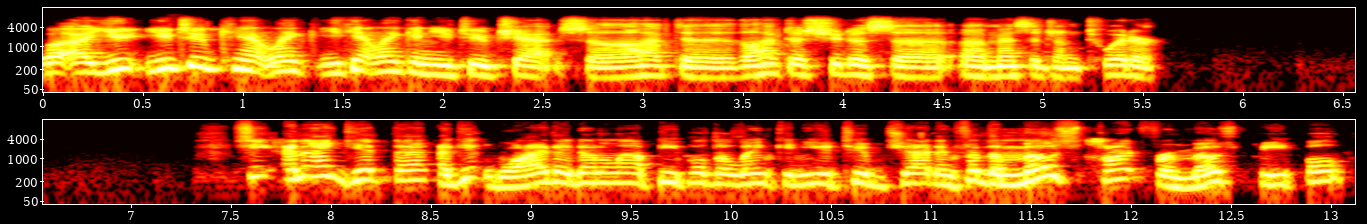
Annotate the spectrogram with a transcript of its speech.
well, uh, you, YouTube can't link. You can't link in YouTube chat, so they'll have to. They'll have to shoot us a, a message on Twitter. See, and I get that. I get why they don't allow people to link in YouTube chat. And for the most part, for most people,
